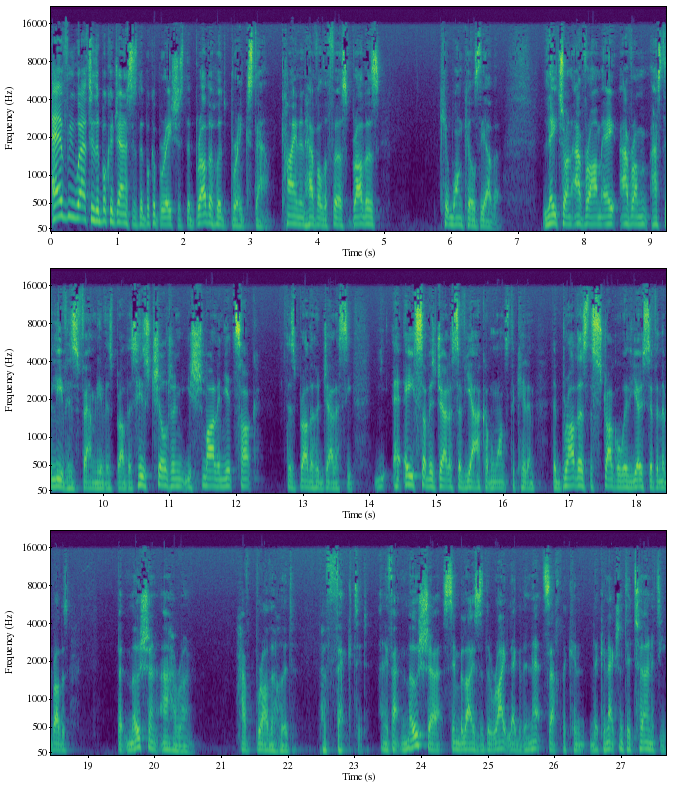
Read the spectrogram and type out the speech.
Everywhere through the book of Genesis, the book of Bereshit, the brotherhood breaks down. Cain and Hevel, the first brothers, one kills the other. Later on, Avram, Avram has to leave his family of his brothers. His children, Yishmael and Yitzhak, there's brotherhood jealousy. Uh, Esau is jealous of Yaakov and wants to kill him. The brothers, the struggle with Yosef and the brothers. But Moshe and Aharon have brotherhood perfected. And in fact, Moshe symbolizes the right leg of the Netzach, the, con- the connection to eternity.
